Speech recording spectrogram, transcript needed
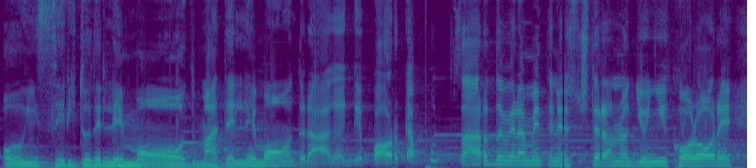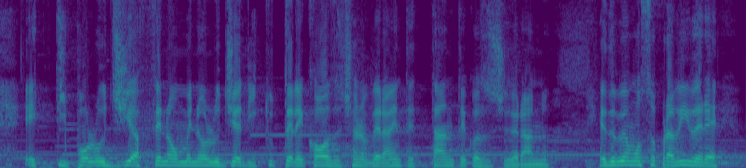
ho inserito delle mod Ma delle mod raga che porca puzzarda veramente ne succederanno di ogni colore e tipologia, fenomenologia di tutte le cose, cioè veramente tante cose succederanno. E dobbiamo sopravvivere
